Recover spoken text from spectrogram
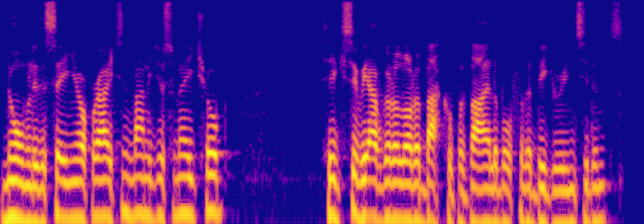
normally the senior operations managers from each hub. So you can see we have got a lot of backup available for the bigger incidents.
